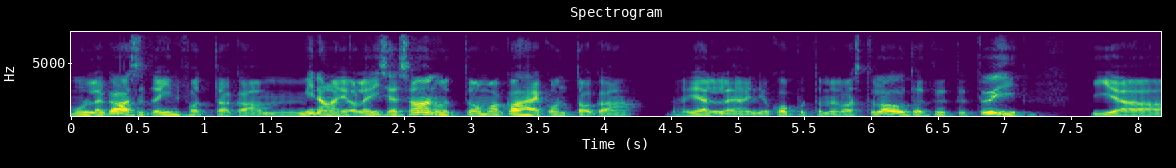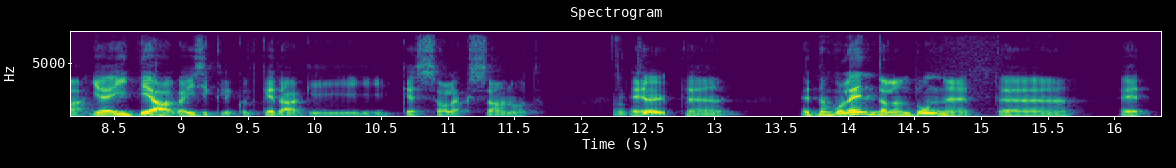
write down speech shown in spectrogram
mulle ka seda infot, aga mina ei ole ise saanud oma kahe kontoga. jälle on ju, koputame vastu lauda, tõi ja, ja ei tea ka isiklikult kedagi, kes oleks saanud okay.. et, et noh, mul endal on tunne, et, et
